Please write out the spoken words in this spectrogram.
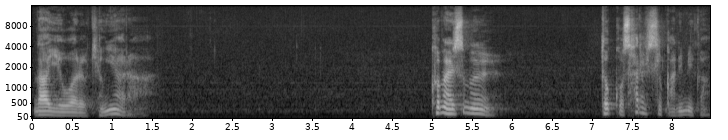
나 여호와를 경외하라. 그 말씀을 듣고 살았을 거 아닙니까?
